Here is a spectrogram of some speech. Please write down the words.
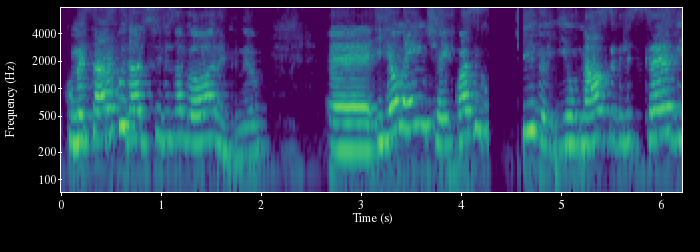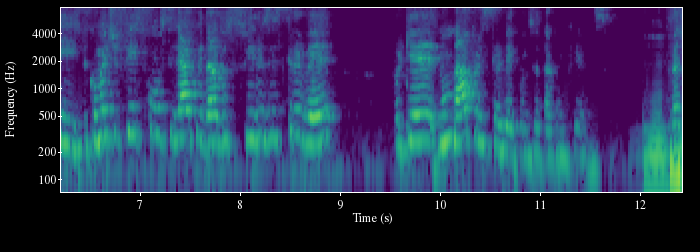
Começaram a cuidar dos filhos agora, entendeu? É, e realmente, é quase e o Nausgard, ele escreve isso. Como é difícil conciliar cuidar dos filhos e escrever. Porque não dá para escrever quando você está com criança. Uhum. É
